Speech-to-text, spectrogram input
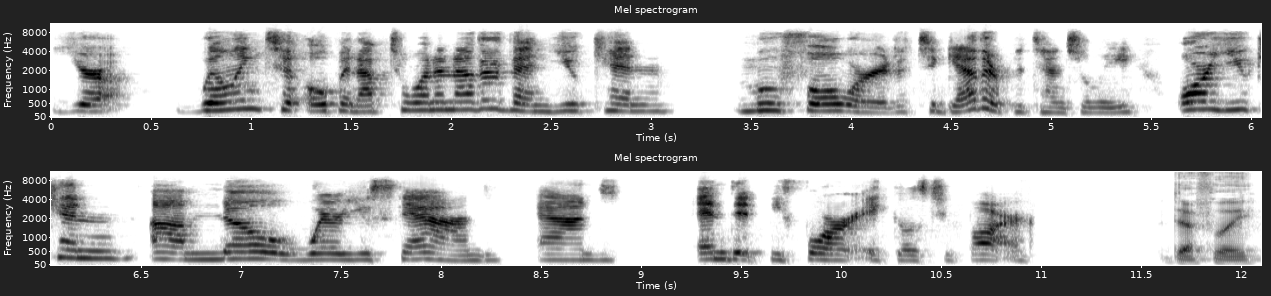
you're willing to open up to one another, then you can move forward together potentially, or you can um, know where you stand and end it before it goes too far. Definitely.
